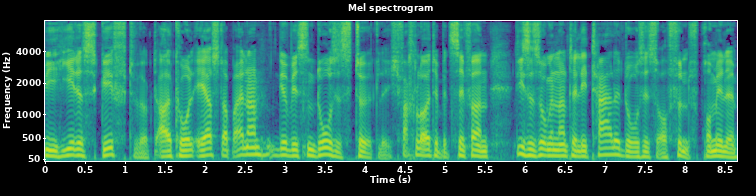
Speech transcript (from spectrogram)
Wie jedes Gift wirkt Alkohol erst ab einer gewissen Dosis tödlich. Fachleute beziffern diese sogenannte letale Dosis auf 5 Promille.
